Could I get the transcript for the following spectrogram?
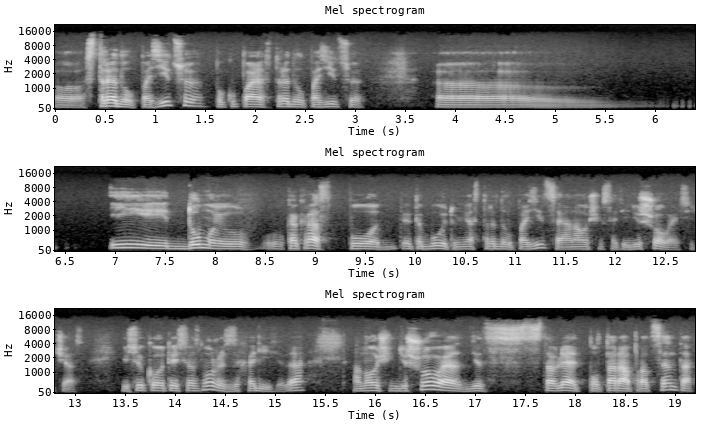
э, стредл позицию, покупаю стредл позицию э, и думаю, как раз по, это будет у меня стредл позиция, она очень, кстати, дешевая сейчас. Если у кого-то есть возможность, заходите, да. Она очень дешевая, где-то составляет полтора процента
